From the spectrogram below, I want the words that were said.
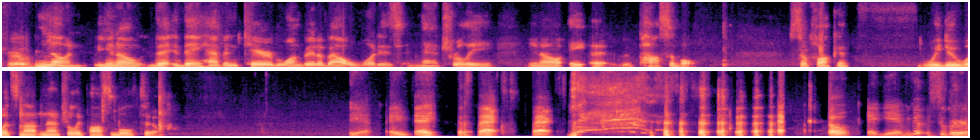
True. None. You know, they they haven't cared one bit about what is naturally, you know, a, uh, possible. So fuck it. We do what's not naturally possible too. Yeah. Hey, hey, that's facts. Facts. oh, yeah, we got superhero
